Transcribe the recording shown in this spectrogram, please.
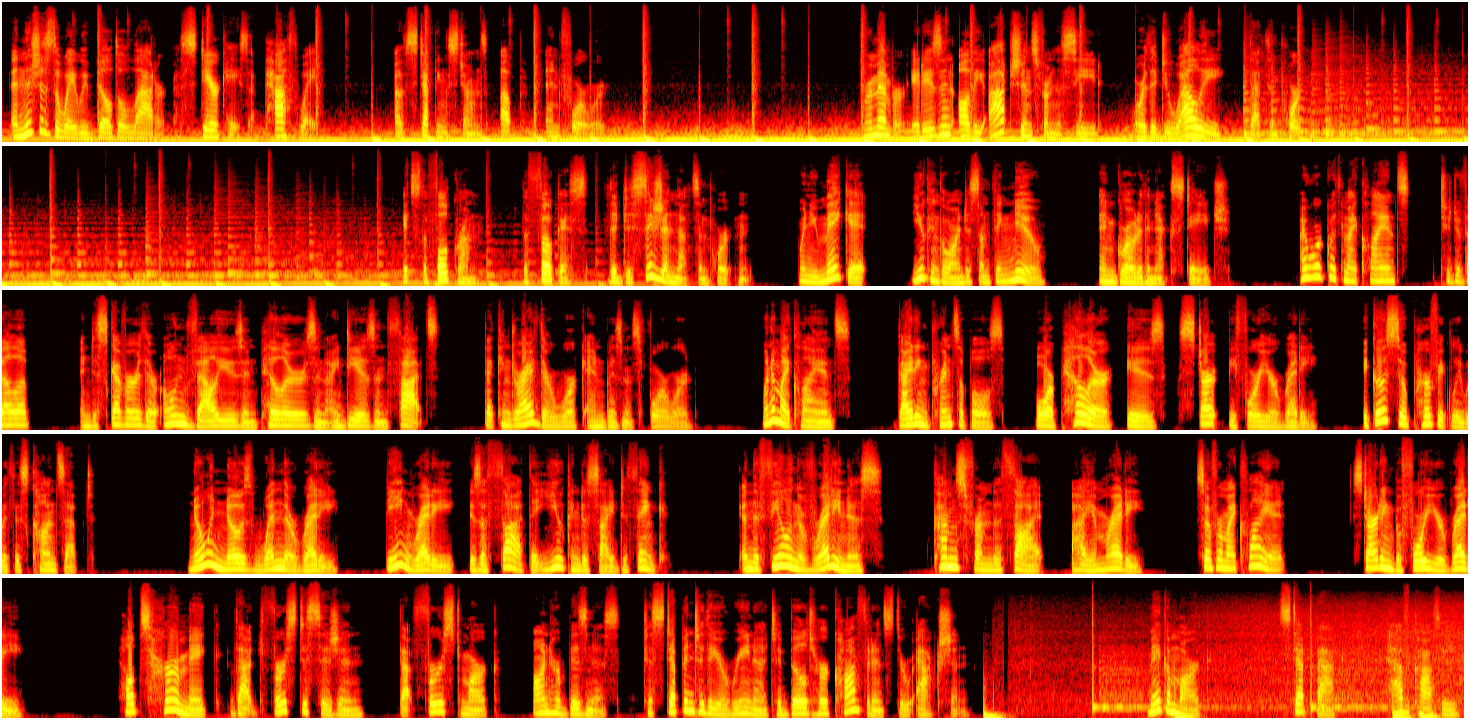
And this is the way we build a ladder, a staircase, a pathway of stepping stones up and forward. Remember, it isn't all the options from the seed, or the duality that's important. It's the fulcrum, the focus, the decision that's important. When you make it, you can go on to something new and grow to the next stage. I work with my clients to develop and discover their own values and pillars and ideas and thoughts that can drive their work and business forward. One of my clients, guiding principles or pillar is start before you're ready. It goes so perfectly with this concept. No one knows when they're ready. Being ready is a thought that you can decide to think. And the feeling of readiness comes from the thought, I am ready. So for my client, starting before you're ready helps her make that first decision, that first mark on her business to step into the arena to build her confidence through action. Make a mark, step back, have coffee,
